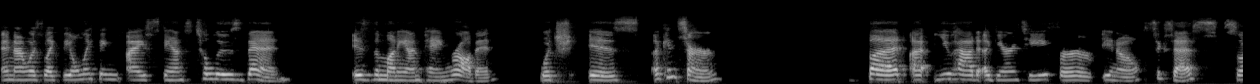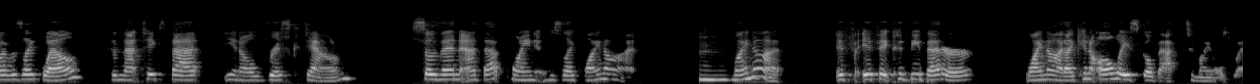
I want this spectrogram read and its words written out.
And I was like, the only thing I stand to lose then is the money I'm paying Robyn, which is a concern. But uh, you had a guarantee for, you know, success. So I was like, well, then that takes that, you know, risk down. So then at that point, it was like, why not? Mm-hmm. Why not? If if it could be better, why not? I can always go back to my old way.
